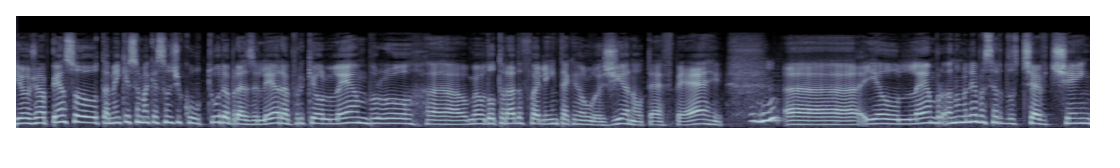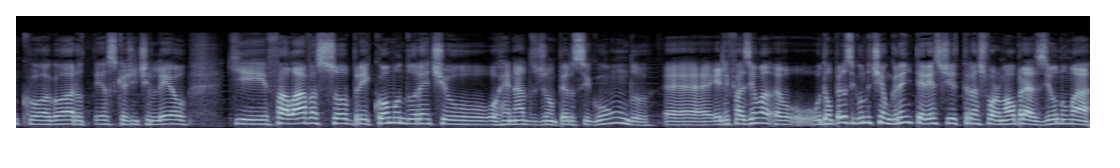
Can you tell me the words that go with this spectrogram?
eu já penso também que isso é uma questão de cultura brasileira, porque eu lembro, uh, o meu doutorado foi ali em tecnologia na UTFPR, uhum. uh, e eu lembro, eu não me lembro se era do Shevchenko agora, o texto que a gente leu, que falava sobre como durante o, o reinado de Dom Pedro II, é, ele fazia uma, o Dom Pedro II tinha um grande interesse de transformar o Brasil numa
